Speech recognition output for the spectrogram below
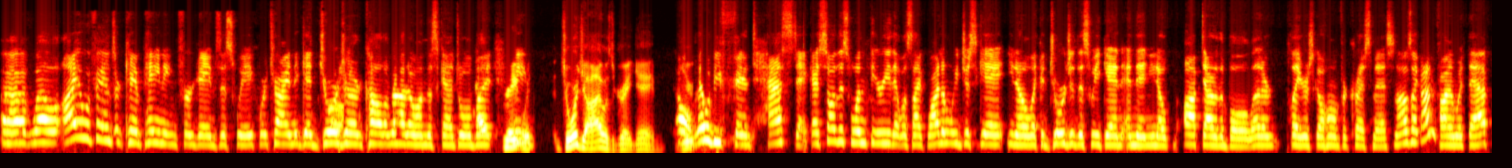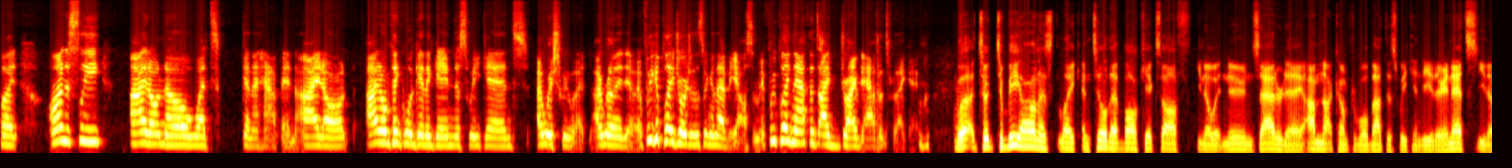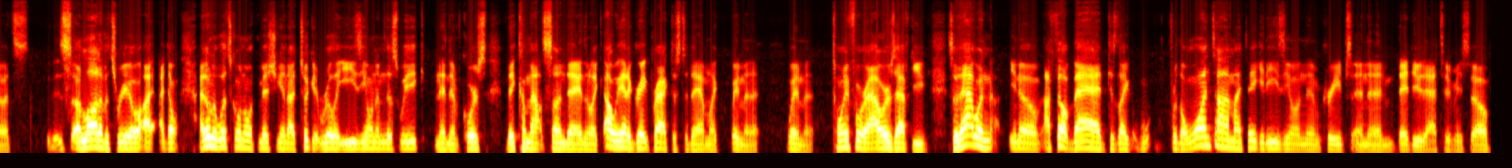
Uh, well, Iowa fans are campaigning for games this week. We're trying to get Georgia and Colorado on the schedule, but I mean, Georgia Iowa was a great game. Oh, that would be fantastic. I saw this one theory that was like, why don't we just get, you know, like a Georgia this weekend and then, you know, opt out of the bowl, let our players go home for Christmas. And I was like, I'm fine with that. But honestly, I don't know what's gonna happen. I don't I don't think we'll get a game this weekend. I wish we would. I really do. If we could play Georgia this weekend, that'd be awesome. If we played in Athens, I'd drive to Athens for that game. Well, to, to be honest, like until that ball kicks off, you know, at noon Saturday, I'm not comfortable about this weekend either. And that's, you know, it's, it's a lot of it's real. I, I don't I don't know what's going on with Michigan. I took it really easy on them this week. And then of course they come out Sunday and they're like, Oh, we had a great practice today. I'm like, wait a minute, wait a minute. 24 hours after you. So that one, you know, I felt bad because like w- for the one time I take it easy on them creeps, and then they do that to me. So.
